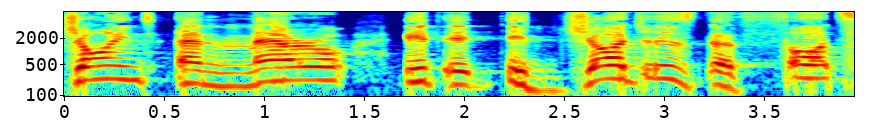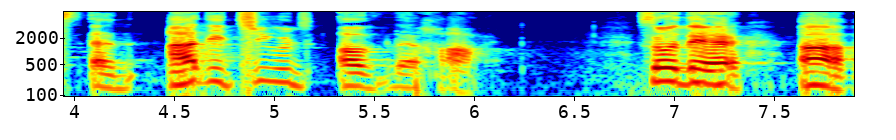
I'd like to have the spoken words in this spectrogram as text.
joints and marrow. It, it, it judges the thoughts and attitudes of the heart. So there are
